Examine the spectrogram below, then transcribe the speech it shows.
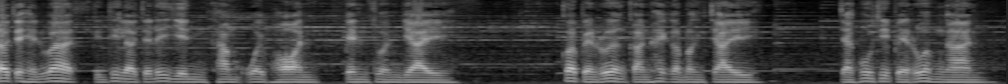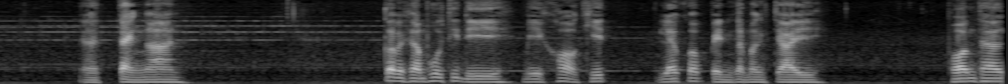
เราจะเห็นว่าสิ่งที่เราจะได้ยินคำอวยพรเป็นส่วนใหญ่ ก็เป็นเรื่องการให้กำลังใจ จากผู้ที่ไปร่วมงานแต่งงาน ก็เป็นคำพูดที่ดีมีข้อคิดแล้วก็เป็นกำลังใจ พร้อมทั้ง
